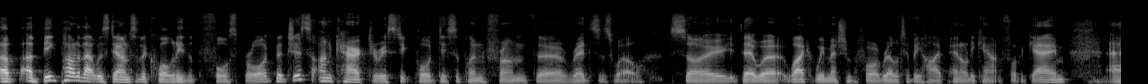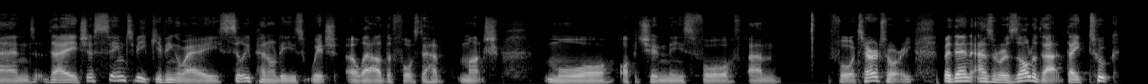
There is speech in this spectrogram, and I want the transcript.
a, a, big part of that was down to the quality that the force brought, but just uncharacteristic poor discipline from the Reds as well. So there were, like we mentioned before, a relatively high penalty count for the game, and they just seemed to be giving away silly penalties, which allowed the force to have much more opportunities for um, for territory. But then, as a result of that, they took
